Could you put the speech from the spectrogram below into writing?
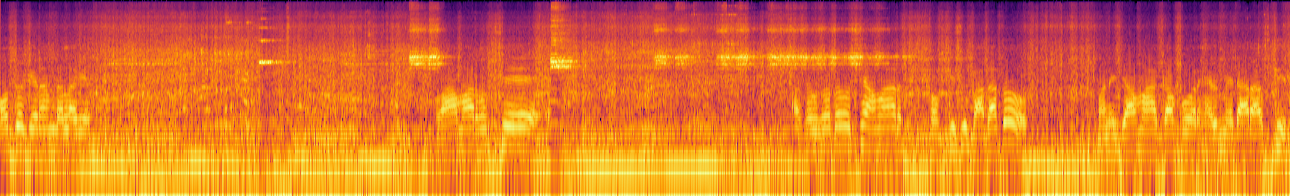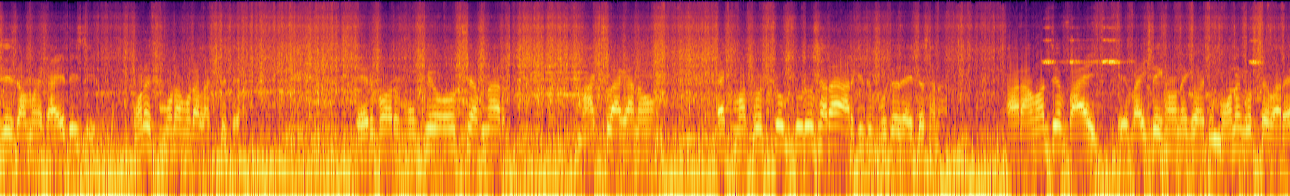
কত কেরামটা লাগে। আমার হচ্ছে আসল কথা হচ্ছে আমার সব কিছু বাধা তো। মানে জামা কাপড় হেলমেট আর আজকে যে জামা গায়ে দিয়েছি, অনেক মোটা মোটা লাগতেছে। এরপর মুখেও হচ্ছে আপনার মাস্ক লাগানো, একমাত্র চোখ দুটো ছাড়া আর কিছু বোঝা যাইতেছে না। আর আমার যে বাইক এই বাইক দেখে অনেকে হয়তো মনে করতে পারে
